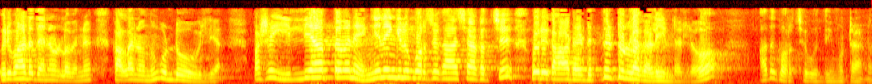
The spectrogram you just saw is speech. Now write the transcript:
ഒരുപാട് ധനമുള്ളവന് കള്ളനൊന്നും കൊണ്ടുപോവില്ല. പക്ഷേ ഇല്ലാത്തവൻ എങ്ങനെയെങ്കിലും കുറച്ച് കാശ് അടച്ച് ഒരു കാർഡ് എടുത്തിട്ടുള്ള കളിയുണ്ടല്ലോ അത് കുറച്ച് ബുദ്ധിമുട്ടാണ്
